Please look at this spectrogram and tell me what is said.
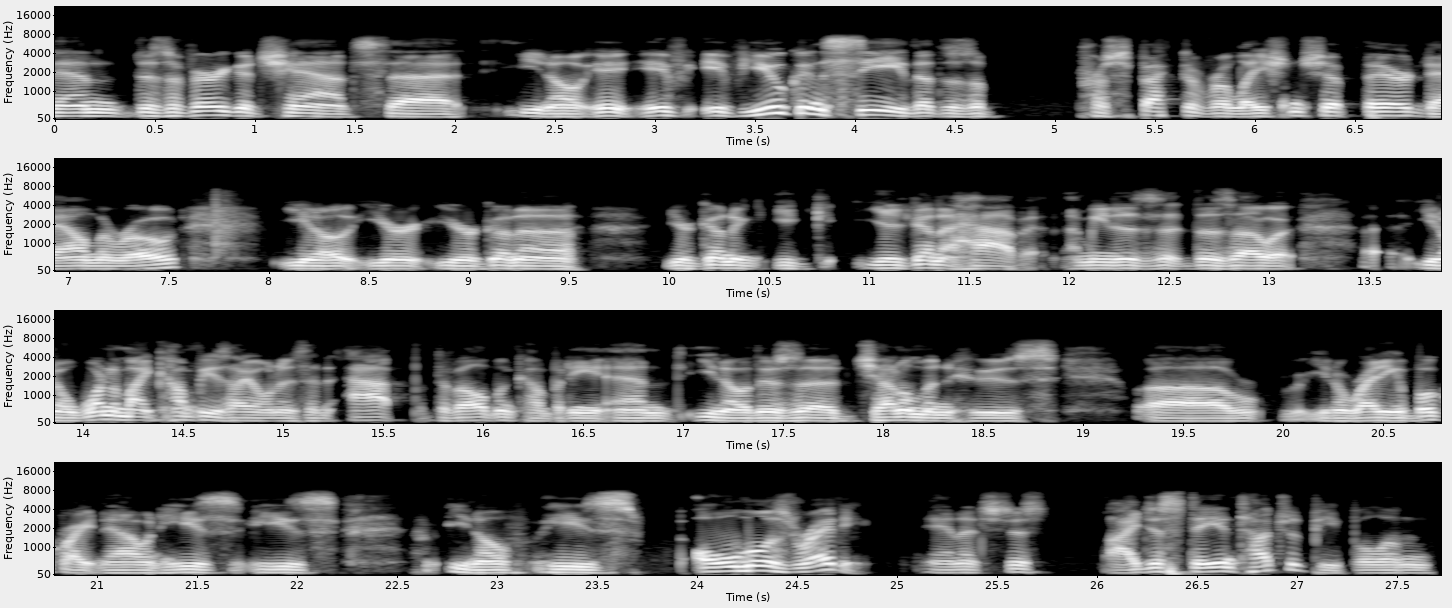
then there's a very good chance that, you know, if, if you can see that there's a prospective relationship there down the road, you know, you're, you're going to, you're gonna you're gonna have it. I mean, there's a, there's a you know one of my companies I own is an app development company, and you know there's a gentleman who's uh, you know writing a book right now, and he's he's you know he's almost ready, and it's just I just stay in touch with people and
